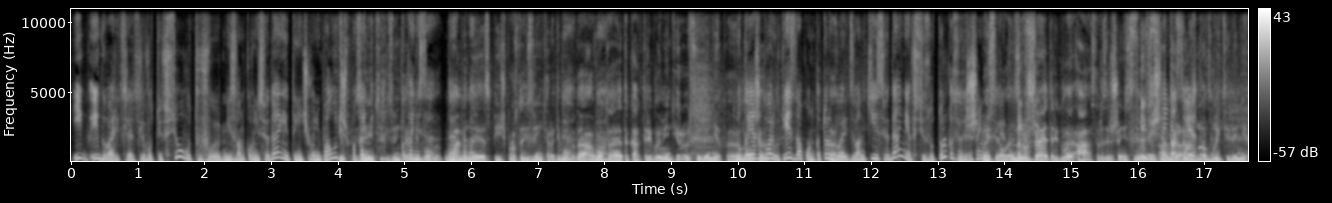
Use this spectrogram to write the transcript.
И, и говорит следователь, вот и все, вот в- ни звонков, ни свиданий, ты ничего не получишь, Ев, пока извините, не... извините пока ради не бога. да, Пламенный пока- спич, просто извините ради Да, бога, да. А да. вот э, это как-то регламентируется или нет? Ну, я же как- говорю, вот есть закон, который Да. говорит, звонки и свидания в СИЗО только с То разрешения есть э, следователя. Нарушает регламент... А, с разрешения следователя. разрешения А так должно быть или нет?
